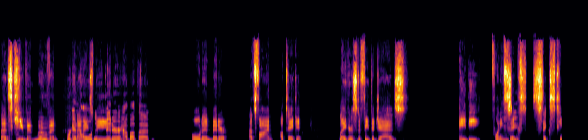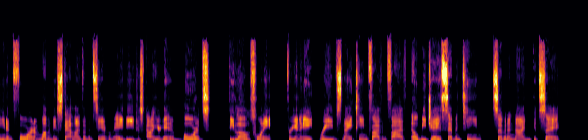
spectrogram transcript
Let's keep it moving. We're getting That old and bitter. How about that? Old and bitter. That's fine. I'll take it. Lakers defeat the Jazz. AD 26, 16, and 4. And I'm loving these stat lines I've been seeing from AD just out here getting boards. D'Lo 23 and 8. Reaves 19, 5 and 5. LBJ 17, 7 and 9. You could say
